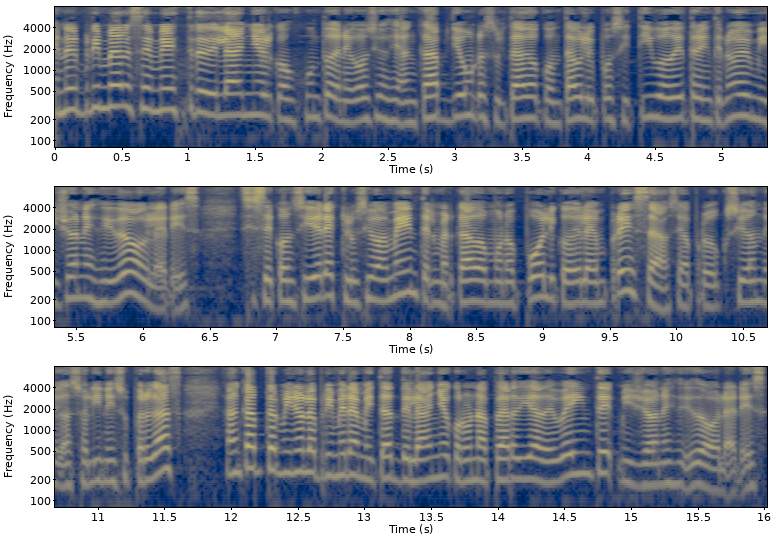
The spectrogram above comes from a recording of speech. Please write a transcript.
En el primer semestre del año, el conjunto de negocios de ANCAP dio un resultado contable positivo de 39 millones de dólares. Si se considera exclusivamente el mercado monopólico de la empresa, o sea, producción de gasolina y supergas, ANCAP terminó la primera mitad del año con una pérdida de 20 millones de dólares.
